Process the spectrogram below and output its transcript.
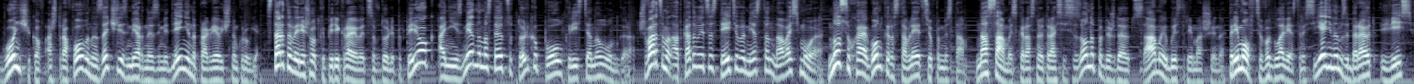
гонщиков оштрафованы за чрезмерное замедление на прогревочном круге. Стартовая решетка перекраивается вдоль и поперек, а неизменным остается только пол Кристиана Лунгара. Шварцман откатывается с третьего места на восьмое, но сухая гонка расставляет все по местам. На самой скоростной трассе сезона побеждают самые быстрые машины. Примовцы во главе с россиянином забирают весь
